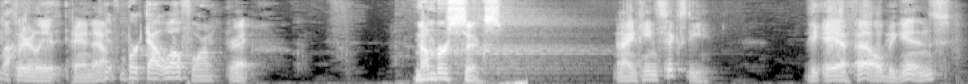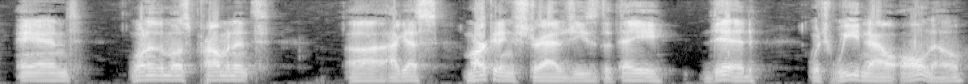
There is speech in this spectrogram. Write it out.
Well, Clearly, it panned out. It worked out well for him. Right. Number six. 1960. The AFL begins, and one of the most prominent, uh, I guess, marketing strategies that they did, which we now all know,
